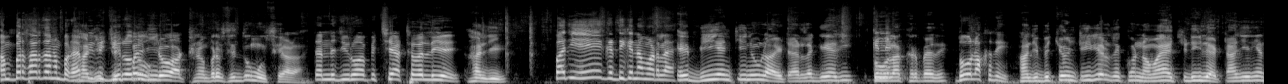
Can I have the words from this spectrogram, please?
ਅੰਬਰਸਰ ਦਾ ਨੰਬਰ ਹੈ ਹਾਂਜੀ ਵੀ 02 008 ਨੰਬਰ ਸਿੱਧੂ ਮੂਸੇ ਵਾਲਾ ਤਿੰਨ ਜ਼ੀਰੋਆਂ ਪਿੱਛੇ 8 ਵੱਲੀਏ ਹਾਂਜੀ। ਭਾਜੀ ਇਹ ਗੱਡੀ ਕਿੰਨਾ ਮਾਡਲ ਹੈ? ਇਹ 20 ਇੰਚੀ ਨੂੰ ਲਾਈਟ ਟਾਇਰ ਲੱਗੇ ਆ ਜੀ 2 ਲੱਖ ਰੁਪਏ ਦੇ। 2 ਲੱਖ ਦੇ? ਹਾਂਜੀ ਵਿੱਚੋਂ ਇੰਟੀਰੀਅਰ ਦੇਖੋ ਨਵਾਂ ਐਚਡੀ ਲਾਈਟਾਂ ਜੀ ਇਹਦੀਆਂ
